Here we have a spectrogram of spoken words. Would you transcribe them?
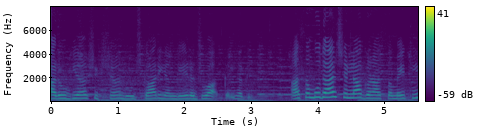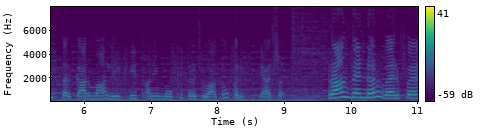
આરોગ્ય, શિક્ષણ, રોજગારી અંગે રજૂઆત કરી હતી. આ સમુદાય છેલ્લા ઘણા સમયથી સરકારમાં લેખિત અને મૌખિક રજૂઆતો કરી ચૂક્યા છે. ટ્રાન્સજેન્ડર વેરફેર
